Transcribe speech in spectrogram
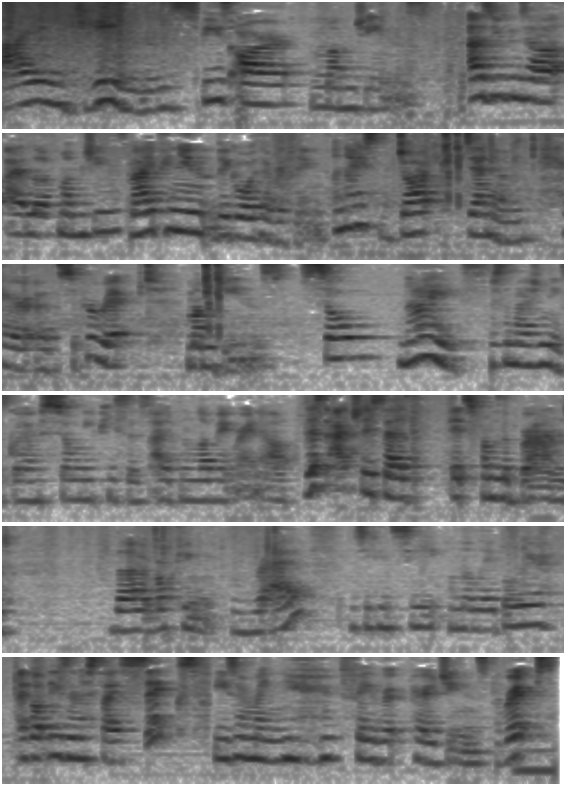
Buying jeans. These are mum jeans. As you can tell, I love mum jeans. My opinion, they go with everything. A nice dark denim pair of super ripped mum jeans. So nice. Just imagine these going with so many pieces I've been loving right now. This actually says it's from the brand The Rocking Rev as you can see on the label there. I got these in a size 6. These are my new favourite pair of jeans. Rips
